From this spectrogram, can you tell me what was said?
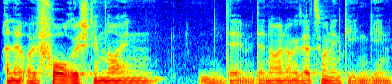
alle euphorisch dem neuen, der, der neuen Organisation entgegengehen.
